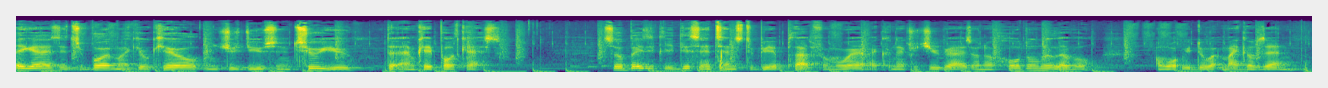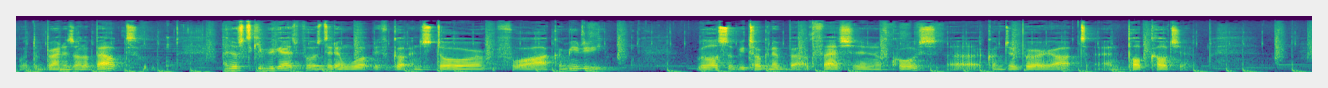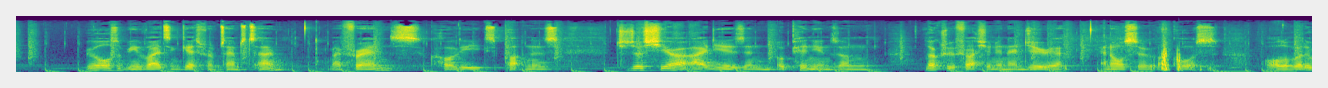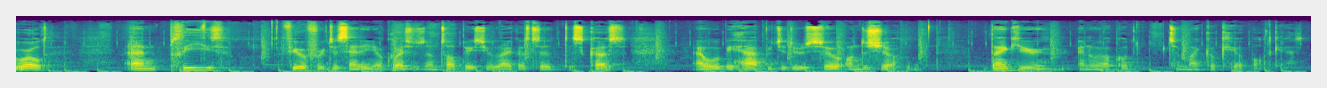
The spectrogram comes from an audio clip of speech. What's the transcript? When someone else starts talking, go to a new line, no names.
Hey guys, it's your boy Michael Kill introducing to you the MK Podcast. So basically, this intends to be a platform where I connect with you guys on a whole other level on what we do at Michael Zen, what the brand is all about, and just to keep you guys posted on what we've got in store for our community. We'll also be talking about fashion, of course, uh, contemporary art, and pop culture. We'll also be inviting guests from time to time my friends, colleagues, partners, to just share our ideas and opinions on luxury fashion in Nigeria and also, of course, all over the world. And please feel free to send in your questions on topics you'd like us to discuss, and we'll be happy to do so on the show. Thank you, and welcome to Michael Kill Podcast.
